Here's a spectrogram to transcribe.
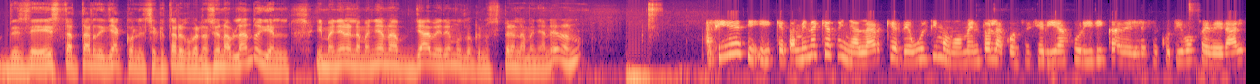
desde esta tarde ya con el secretario de Gobernación hablando y, el, y mañana en la mañana ya veremos lo que nos espera en la mañanera, ¿no? Así es, y, que también hay que señalar que de último momento la Consejería Jurídica del Ejecutivo Federal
